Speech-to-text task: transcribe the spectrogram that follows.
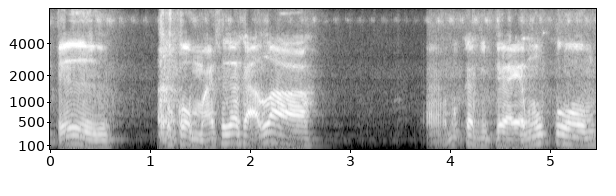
kita. Hukuman serah kat Allah. Ha, bukan kita ayat menghukum.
